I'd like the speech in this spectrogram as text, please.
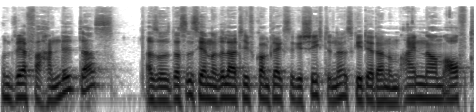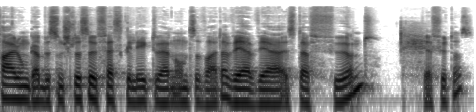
Und wer verhandelt das? Also das ist ja eine relativ komplexe Geschichte. Ne? Es geht ja dann um Einnahmenaufteilung, da müssen Schlüssel festgelegt werden und so weiter. Wer, wer ist da führend? Wer führt das?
